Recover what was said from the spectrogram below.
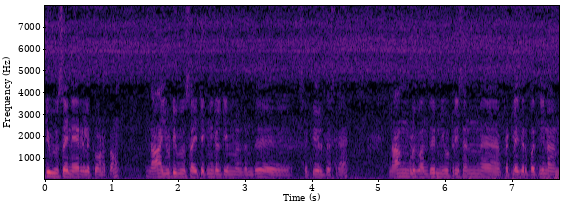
யூடியூப் விவசாய நேர்களுக்கு வணக்கம். நான் யூடியூப் விவசாய டெக்னிக்கல் டீம்லேருந்து சக்திவேல் பேசுகிறேன் நான் உங்களுக்கு வந்து நியூட்ரிஷன் ஃபெர்டிலைசர் பற்றி நான்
